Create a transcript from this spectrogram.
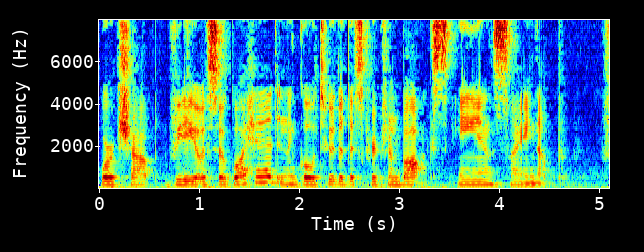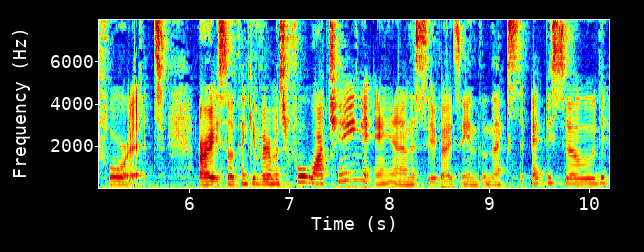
workshop video. So go ahead and go to the description box and sign up for it. All right, so thank you very much for watching and see you guys in the next episode.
